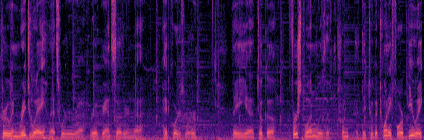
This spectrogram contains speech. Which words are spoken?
crew in Ridgway, that's where uh, Rio Grande Southern uh, headquarters were. They uh, took a first one was a they took a 24 Buick,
